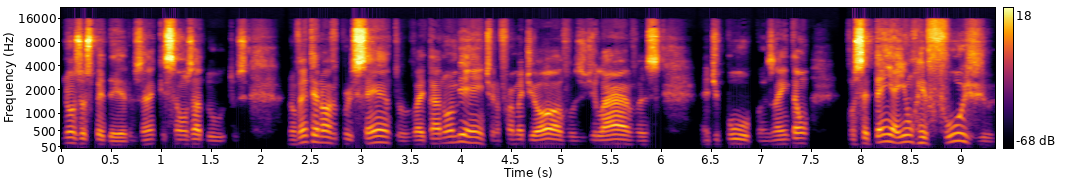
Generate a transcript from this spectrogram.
nos hospedeiros, né, que são os adultos. 99% vai estar no ambiente, na forma de ovos, de larvas, eh, de pulpas. Né? Então, você tem aí um refúgio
